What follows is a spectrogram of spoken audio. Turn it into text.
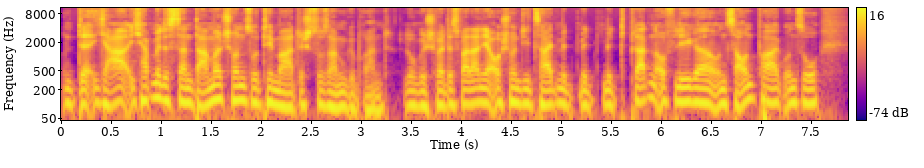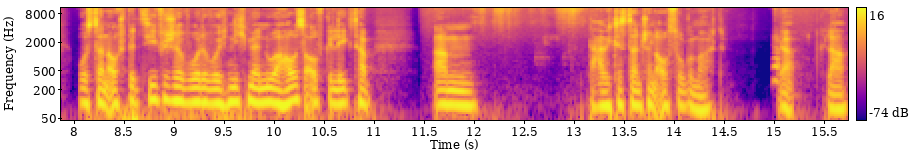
Und äh, ja, ich habe mir das dann damals schon so thematisch zusammengebrannt. Logisch, weil das war dann ja auch schon die Zeit mit, mit, mit Plattenaufleger und Soundpark und so, wo es dann auch spezifischer wurde, wo ich nicht mehr nur Haus aufgelegt habe. Ähm, da habe ich das dann schon auch so gemacht. Ja. ja, klar.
